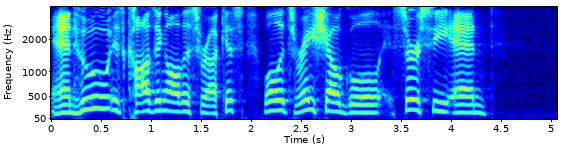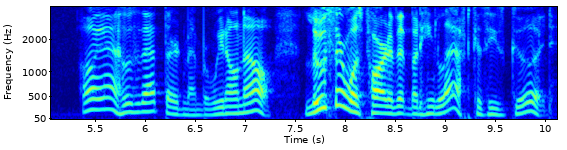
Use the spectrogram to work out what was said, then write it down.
And who is causing all this ruckus? Well, it's Ra's al Ghul, Circe, and oh yeah, who's that third member? We don't know. Luthor was part of it, but he left because he's good.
